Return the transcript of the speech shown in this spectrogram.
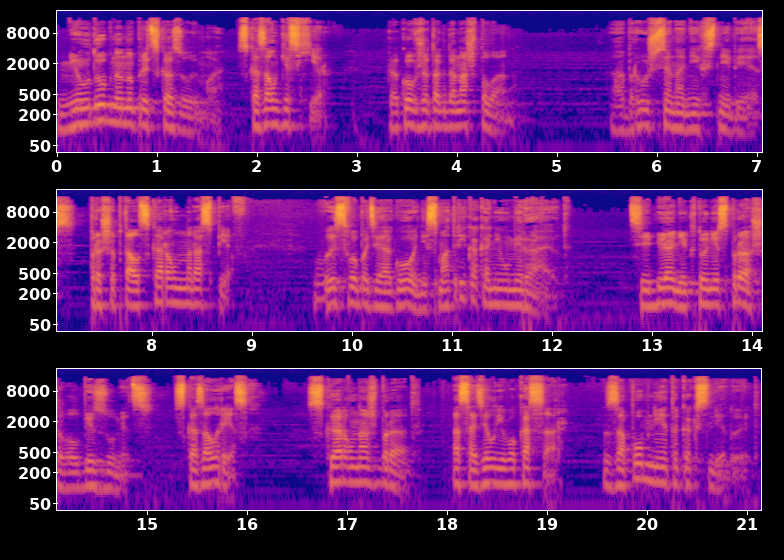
«Неудобно, но предсказуемо», — сказал Гесхир. «Каков же тогда наш план?» «Обрушься на них с небес», — прошептал Скарл нараспев. «Высвободи огонь и смотри, как они умирают». «Тебя никто не спрашивал, безумец», — сказал Ресх. «Скарл наш брат», — осадил его косар. Запомни это как следует.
